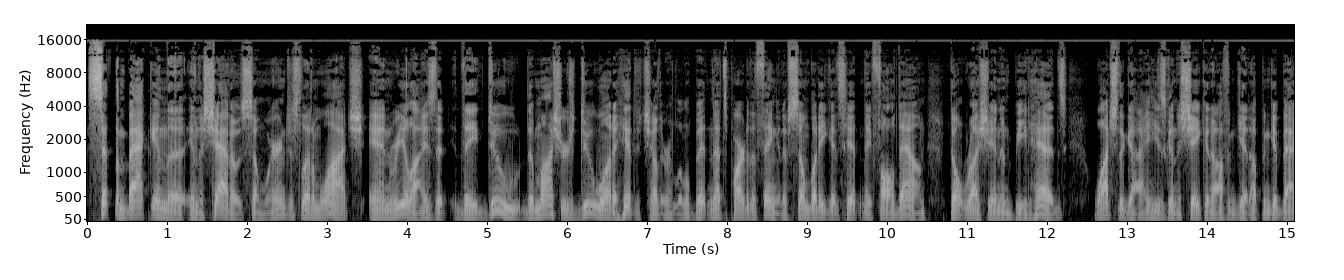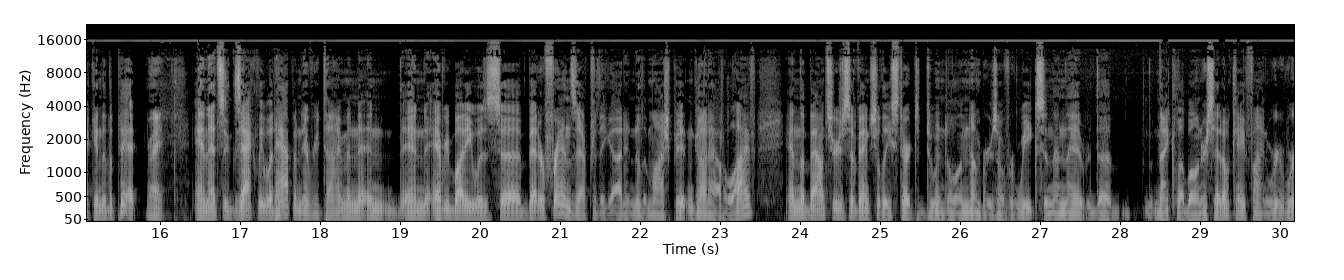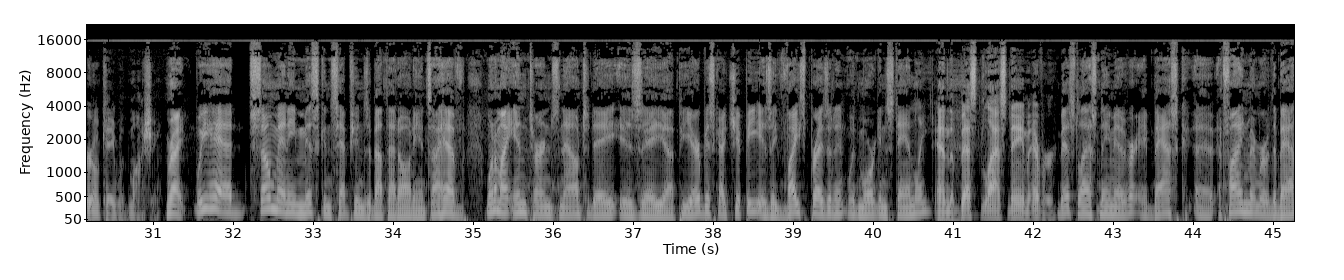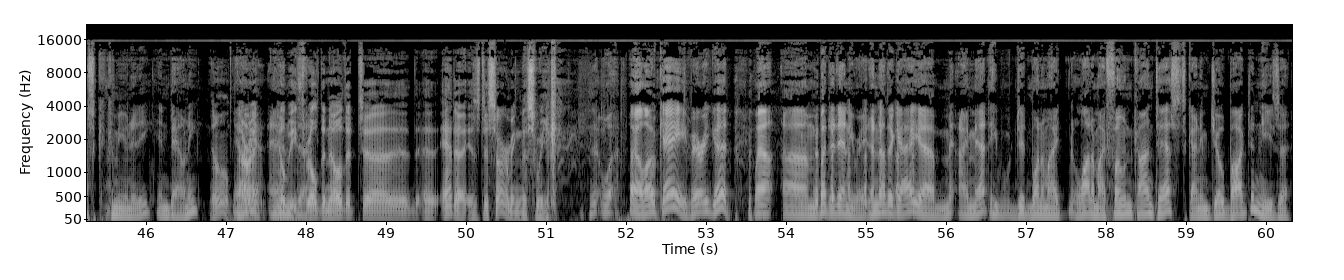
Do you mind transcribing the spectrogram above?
set them back in the in the shadows somewhere and just let them watch and realize that they do the moshers do want to hit each other a little bit and that's part of the thing and if somebody gets hit and they fall down don't rush in and beat heads watch the guy he's going to shake it off and get up and get back into the pit Right. and that's exactly what happened every time and and and everybody was uh, better friends after they got into the mosh pit and got out alive and the bouncers eventually start to dwindle in numbers over weeks and then the the nightclub owner said okay fine we're we're okay with moshing Right. We had so many misconceptions about that audience. I have one of my interns now today is a uh, Pierre Biscay Chippy is a vice president with Morgan Stanley. and the best last name ever Best last name ever, a Basque, uh, a fine member of the Basque community in Downey. oh, all right yeah. he'll be uh, thrilled to know that uh, uh, Edda is disarming this week Well, okay, very good. Well, um, but at any rate, another guy uh, I met, he did one of my a lot of my phone contests. A guy named Joe Bogdan. He's a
